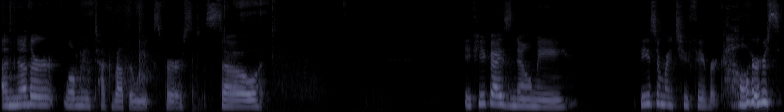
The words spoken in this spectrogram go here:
another, let me talk about the weeks first. So if you guys know me, these are my two favorite colors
